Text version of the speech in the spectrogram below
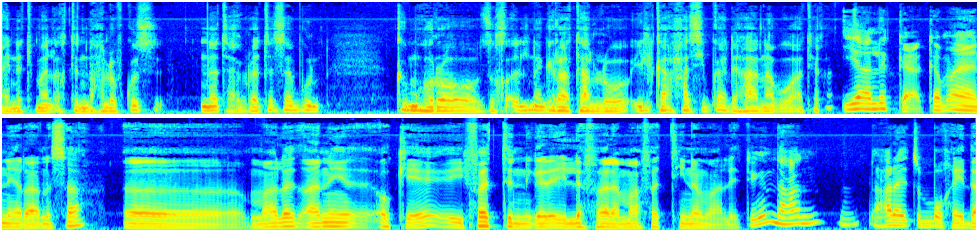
ዓይነት መልእክቲ እንዳሓለፍኩስ ነቲ ሕብረተሰብ እውን ክምህሮ ዝኽእል ነገራት ኣሎ ኢልካ ሓሲብካ ድካ ናብኡ ኣትካ ያ ልክዕ ከምኣያ ነራ ንሳ ማለት ኣነ ኦኬ ይፈትን ገለ ኢለ ፈለማ ፈቲነ ማለት እዩ ግን ድሓን ዳሕራይ ፅቡቅ ከይዳ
